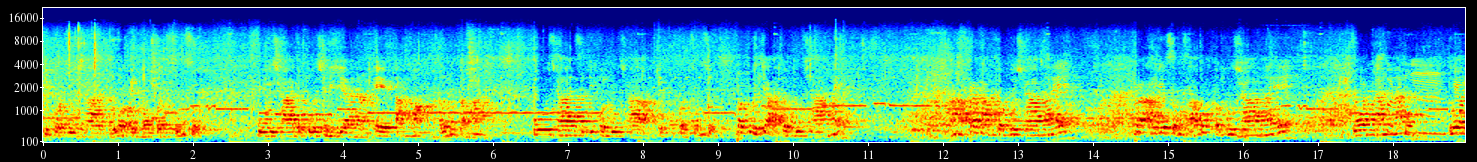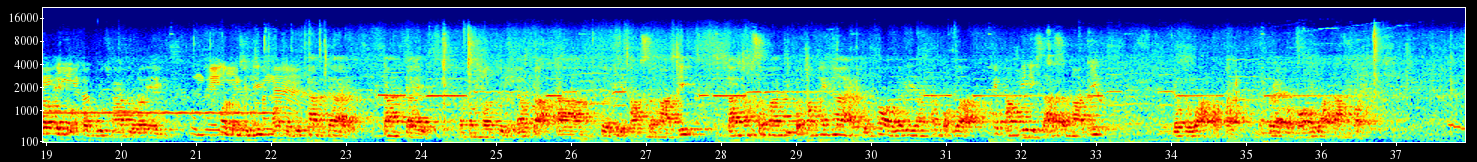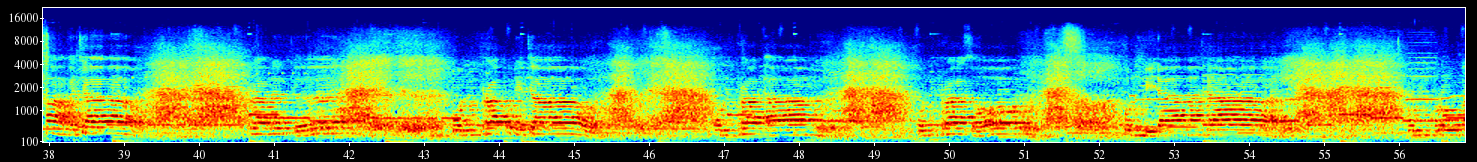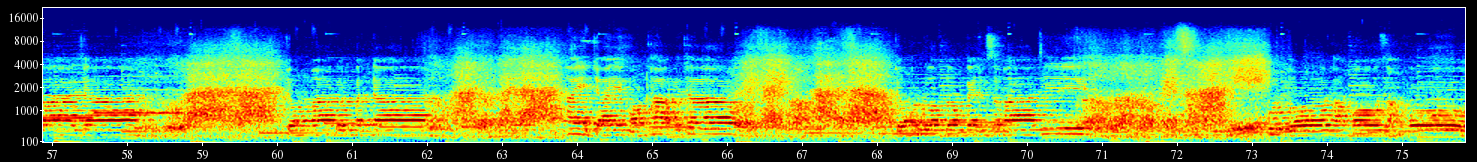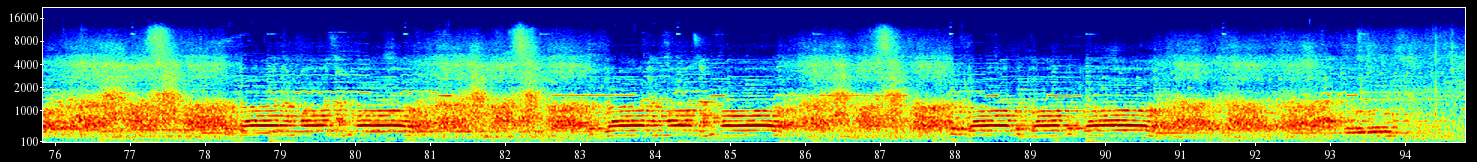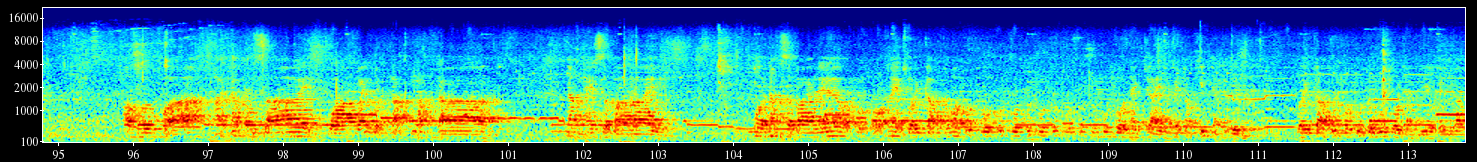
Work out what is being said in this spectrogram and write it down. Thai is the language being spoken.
ที่ควรบูชาถือว่าเป็นมงคลสูงสุดบูชาตะโพชนียานาเอตัมมังคลุตัมมังบูชาสิทธิคนบูชาเป็นมงคลสูงสุดพระพุทธเจ้าควรบูชาไหมพระธรรมควรบูชาไหมพระอริยสงสาวกควรบูชาไหมวันนั้นตัวเราเองก็ควรบูชาตัวเราเองเมื่อเป็นเช่นนี้ขอให้ทุกท่านได้ตั้งใจปฏิบัติขึ้นแล้วปราบตาเพื่อที่จะทำสมาธิ การทำสมาธิก็ทำง่ายๆหลวงพ่อวริยังท่านบอกว่าให้ทำให้นิสาสมาธิเดี๋ยวจะว่าต่อไปแรกก็ขอให้ว่าตามก่อนข้าพเจ้า 됩니다.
